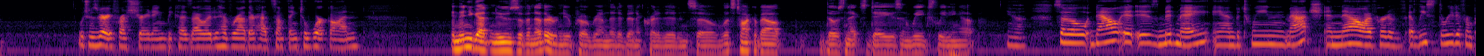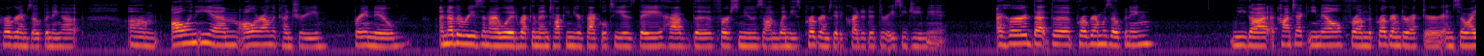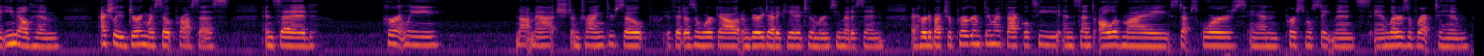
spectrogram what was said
which was very frustrating because I would have rather had something to work on. And then you got news of another new program that had been accredited, and so let's talk about those next days and weeks leading up. Yeah. So now it is mid May, and between Match and now, I've heard of at least three different programs opening up, um, all in EM, all around the country, brand new. Another reason I would recommend talking to your faculty is they have the first news on when these programs get accredited through ACG. I heard that the program was opening. We got a contact email from the program director, and so I emailed him actually during my SOAP process and said, currently not matched. I'm trying through SOAP. If that doesn't work out, I'm very dedicated to emergency medicine. I heard about your program through my faculty and sent all of my step scores and personal statements and letters of rec to him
